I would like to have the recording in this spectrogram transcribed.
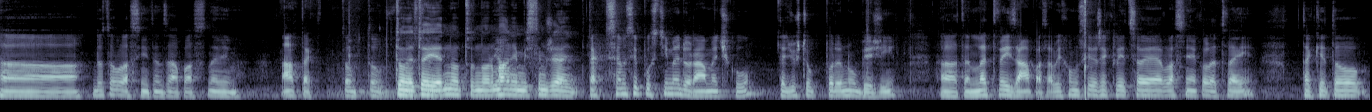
Uh, kdo to vlastní ten zápas? Nevím. A tak to, to, To, to je jedno, to normálne myslím, že Tak sem si pustíme do rámečku, teď už to pode mnou běží, eh, ten letvej zápas. Abychom si řekli, co je vlastně jako letvej, tak je to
